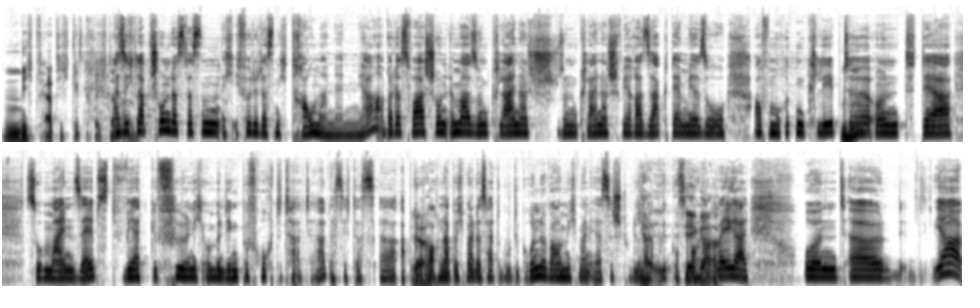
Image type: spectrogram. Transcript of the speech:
nicht fertig gekriegt hast? Also ich glaube schon, dass das ein, ich, ich würde das nicht Trauma nennen, ja, aber das war schon immer so ein kleiner, so ein kleiner schwerer Sack, der mir so auf dem Rücken klebte und der so mein Selbstwertgefühl nicht unbedingt befruchtet hat, ja, dass ich das äh, abgebrochen habe. Ich meine, das hatte gute Gründe, warum ich mein erstes Studium Ja, abgebrochen ja habe, aber egal. Und äh, ja,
